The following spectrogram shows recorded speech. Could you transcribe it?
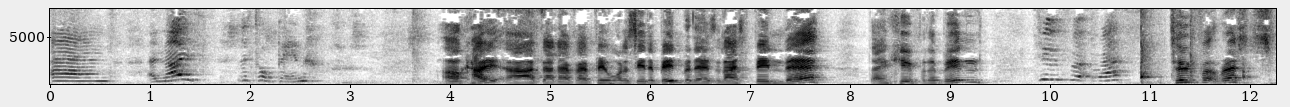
And a nice little bin. Okay, uh, I don't know if people want to see the bin, but there's a nice bin there. Thank you for the bin. Two foot rests. Two foot rests.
